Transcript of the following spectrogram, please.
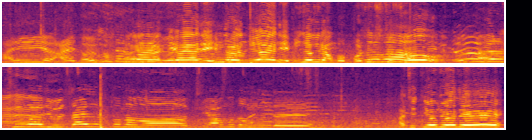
아니, 아니 넓은 데로 야, 얘들아, 가야지. 왜 뛰어야 돼. 힘들어? 뛰어야 돼. 민혁이랑 뭐 벌써. 지쳤어. 넓은 데로 치고 가야지. 왜 사이드로 또 나와? 뒤에 아무도 없는데. 같이 뛰어줘야 돼.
